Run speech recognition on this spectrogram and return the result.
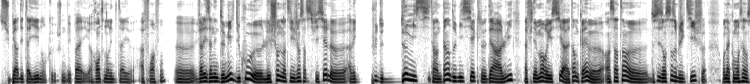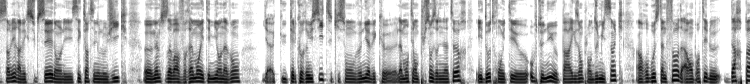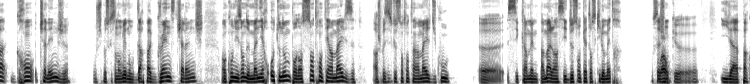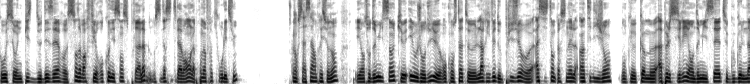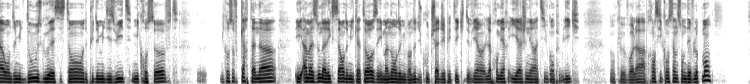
super détaillé, donc euh, je ne vais pas rentrer dans les détails euh, à fond à fond. Euh, vers les années 2000, du coup, le champ de l'intelligence artificielle, avec plus de demi d'un demi-siècle derrière lui, a finalement réussi à atteindre quand même un certain de ses anciens objectifs. On a commencé à s'en servir avec succès dans les secteurs technologiques, même sans avoir vraiment été mis en avant. Il y a eu quelques réussites qui sont venues avec euh, la montée en puissance des ordinateurs et d'autres ont été euh, obtenues. Par exemple, en 2005, un robot Stanford a remporté le DARPA Grand Challenge. Je suppose que c'est en anglais, donc DARPA Grand Challenge, en conduisant de manière autonome pendant 131 miles. Alors je précise que 131 miles, du coup, euh, c'est quand même pas mal, hein, c'est 214 km. Donc, sachant Wow. que euh, il a parcouru sur une piste de désert euh, sans avoir fait reconnaissance préalable. Donc c'est-à-dire que c'était vraiment la première fois qu'il roulait dessus. Donc c'est assez impressionnant. Et entre 2005 et aujourd'hui, euh, on constate euh, l'arrivée de plusieurs euh, assistants personnels intelligents, donc comme Apple Siri en 2007, Google Now en 2012, Google Assistant depuis 2018, Microsoft, Microsoft Cortana et Amazon Alexa en 2014 et maintenant en 2022 du coup ChatGPT qui devient la première IA générative grand public. Donc voilà. Après en ce qui concerne son développement.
